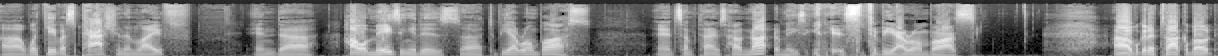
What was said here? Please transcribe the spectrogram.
uh, what gave us passion in life, and uh, how amazing it is uh, to be our own boss, and sometimes how not amazing it is to be our own boss. Uh, we're going to talk about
